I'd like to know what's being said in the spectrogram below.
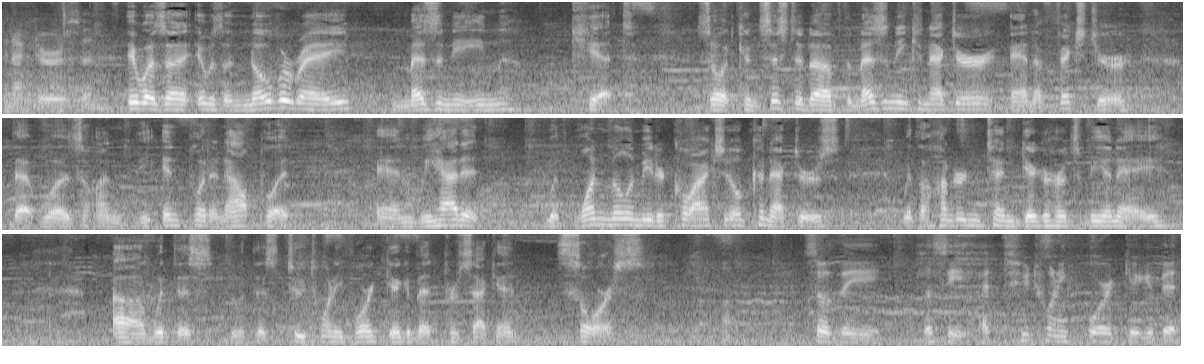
connectors and It was a it was a NovaRay mezzanine kit. So it consisted of the mezzanine connector and a fixture that was on the input and output, and we had it with one millimeter coaxial connectors, with 110 gigahertz VNA uh, with this with this 224 gigabit per second source. So the let's see at 224 gigabit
